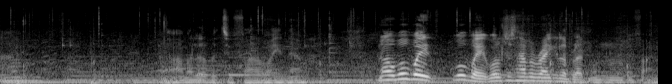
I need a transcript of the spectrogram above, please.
Um, I'm a little bit too far away now. No, we'll wait. We'll wait. We'll just have a regular Blood Moon and we'll be fine.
